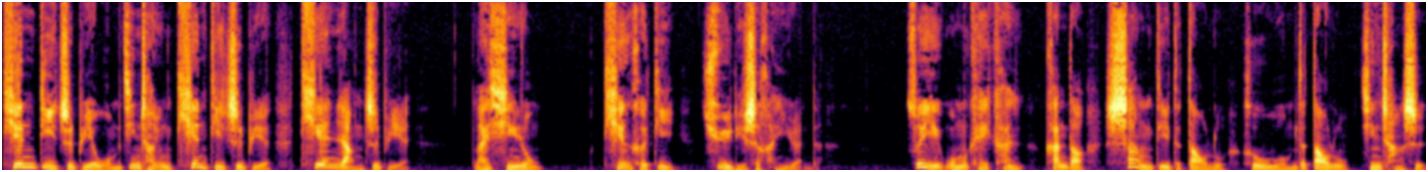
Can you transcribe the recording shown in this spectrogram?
天地之别，我们经常用“天地之别”“天壤之别”来形容天和地距离是很远的。所以我们可以看看到，上帝的道路和我们的道路经常是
